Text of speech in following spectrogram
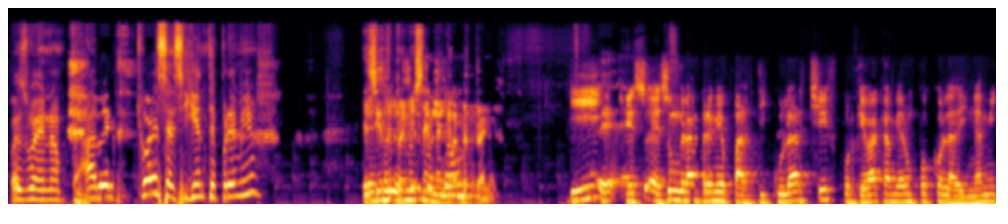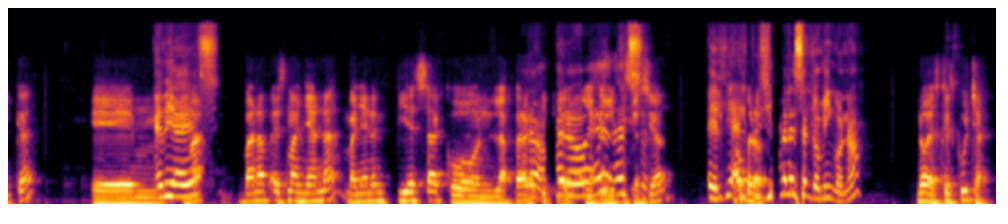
Pues bueno, a ver, ¿cuál es el siguiente premio? El siguiente el premio es en la Gran. Bretaña. Y Eh, es, es un gran premio particular, Chief, porque va a cambiar un poco la dinámica. Eh, ¿Qué día va- es? van a- es mañana. Mañana empieza con la Pero- práctica pero y la es- calificación. El, día, No, el pero- principal es el domingo, ¿no? No, es que escucha,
